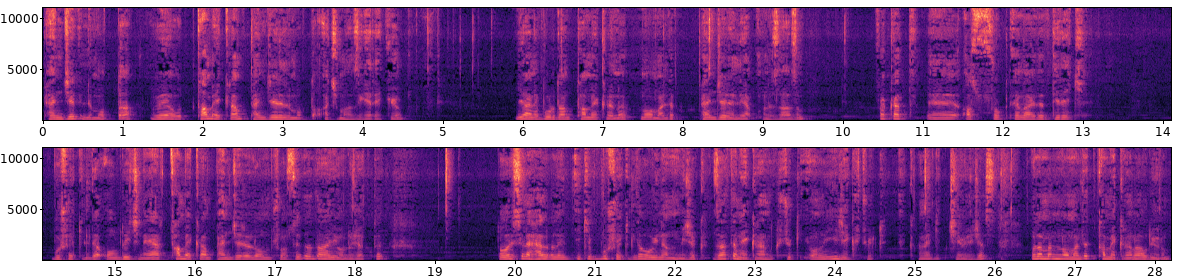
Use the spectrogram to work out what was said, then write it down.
pencereli modda veyahut tam ekran pencereli modda açmanız gerekiyor. Yani buradan tam ekranı normalde pencereli yapmanız lazım. Fakat e, Asus ROG Ali'da direkt bu şekilde olduğu için eğer tam ekran pencereli olmuş olsaydı daha iyi olacaktı. Dolayısıyla Hellblade 2 bu şekilde oynanmayacak. Zaten ekran küçük. Onu iyice küçült ekrana çevireceğiz. Buradan ben normalde tam ekranı alıyorum.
